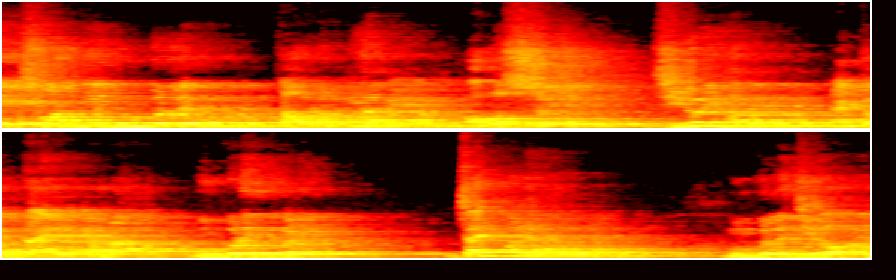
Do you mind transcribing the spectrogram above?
এক্স ওয়ান দিয়ে গুণ করলে তাহলে কি হবে? অবশ্যই জিরোই হবে। একদম ডাইরেক্ট আমরা গুণ করে দিতে পারি। যাই পারে হোক, গুণ করলে জিরো হবে।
